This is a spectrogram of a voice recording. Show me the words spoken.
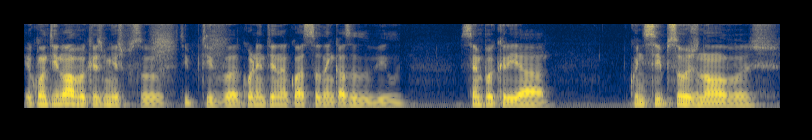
Eu continuava com as minhas pessoas. Tipo, tive a quarentena quase toda em casa do Billy. Sempre a criar. Conheci pessoas novas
